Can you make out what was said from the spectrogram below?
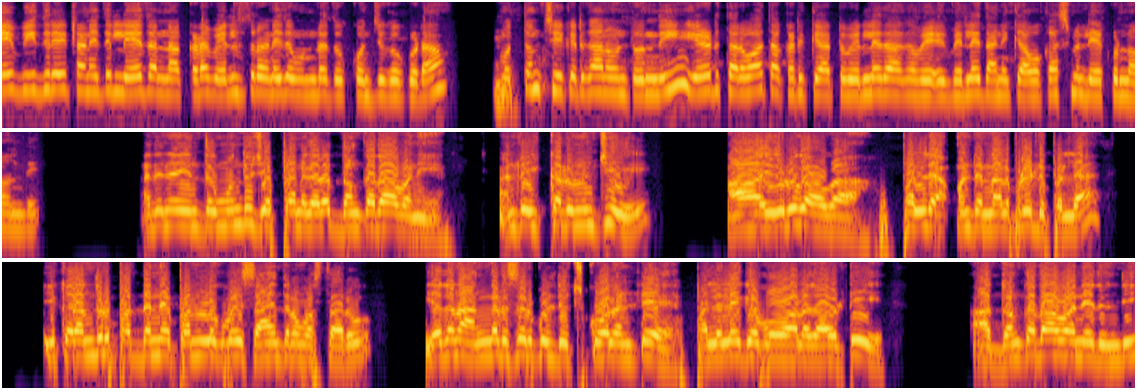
ఏ వీధి రేట్ అనేది లేదన్న అక్కడ వెలుతురు అనేది ఉండదు కొంచెంగా కూడా. మొత్తం చీకటిగానే ఉంటుంది. ఏడు తర్వాత అక్కడికి అటు వెళ్ళేదాకా వెళ్ళేదానికి అవకాశం లేకుండా ఉంది. అది నేను ఇంతకు ముందు చెప్పాను కదా దొంగదావని అంటే ఇక్కడ నుంచి ఆ ఎదురుగా ఒక పల్లె అంటే నలపరెడ్డి పల్లె. ఇక్కడ అందరూ పొద్దున్నే పనులకు పోయి సాయంత్రం వస్తారు. ఏదైనా అంగడి సరుకులు తెచ్చుకోవాలంటే పల్లెలేకే పోవాలి కాబట్టి ఆ దొంగదావ అనేది ఉంది.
